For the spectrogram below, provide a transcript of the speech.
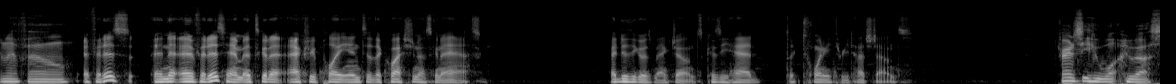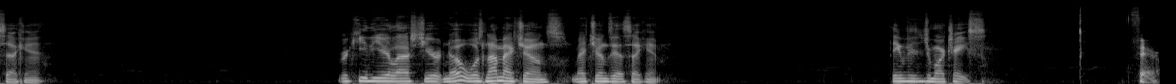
NFL. If it is, and if it is him, it's going to actually play into the question I was going to ask. I do think it was Mac Jones because he had like 23 touchdowns. Trying to see who who got second. Rookie of the year last year. No, it was not Mac Jones. Mac Jones got second. They gave it to Ja'Marr Chase. Fair.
